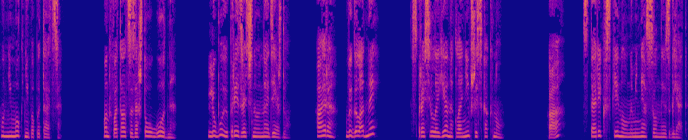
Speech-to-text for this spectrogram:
Он не мог не попытаться. Он хватался за что угодно. Любую призрачную надежду. «Айра, вы голодны?» — спросила я, наклонившись к окну. «А?» — старик вскинул на меня сонный взгляд.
